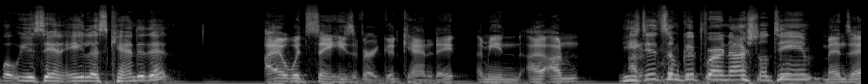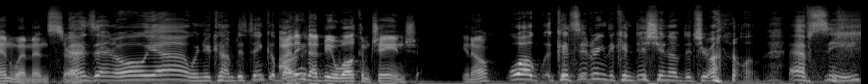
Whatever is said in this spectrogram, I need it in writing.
what were you saying, A list candidate? I would say he's a very good candidate. I mean, I, I'm He did some good for our national team. men's and women's, sir. And oh yeah, when you come to think about it, I think it. that'd be a welcome change. You know, Well, considering the condition of the Toronto FC,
